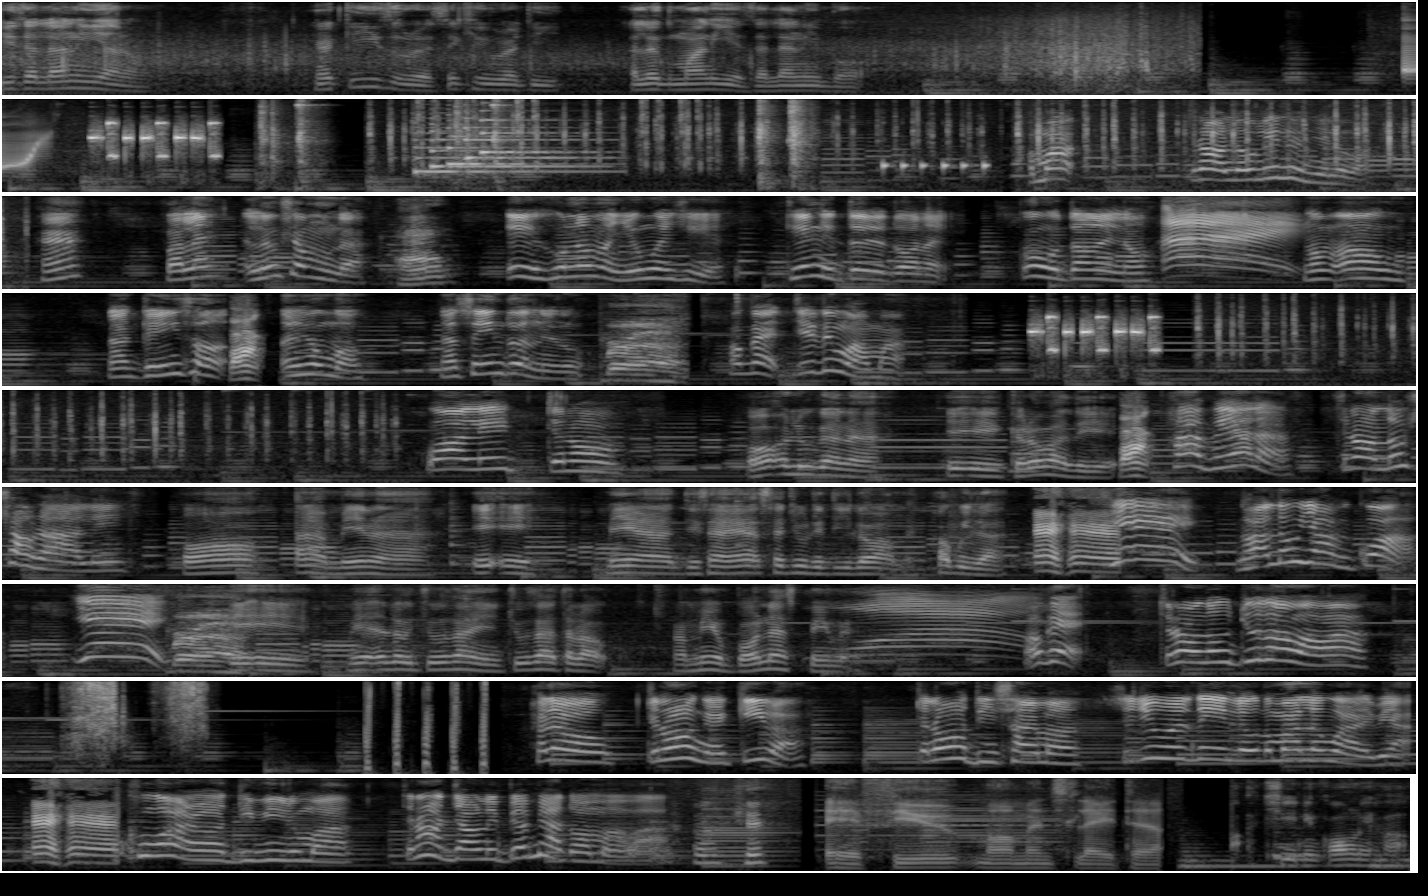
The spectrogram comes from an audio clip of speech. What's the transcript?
ဒီဇတ်လန်းလေးကတော့ငကီးဆိုတဲ့ security အလုပ်သမားလေးရဲ့ဇတ်လန်းလေးပေါ့အမကျွန်တော်အလုပ်လေးလုပ်နေလို့ပါဟမ်ဘာလဲအလုံးရှောက်မှုလားဟမ်အေးခုနကမှရုံးခွင့်ရှိတယ်ဒီကနေတက်တက်သွားလိုက်ကိုယ့်ကိုတောင်းလိုက်နော်ငမအောင်ငါဂိမ်းဆော့အဲ့ဟုတ်မဟုတ်ငါစိမ့်တွက်နေလို့ဟုတ်ကဲ့ကျေးဇူးပါအမ ကွာလေးကျွန်တော်။ဩအလူကန်လား။အေးအေးကြောပါသေးရဲ့ဟာဘေးရလားကျွန်တော်အလုပ်လျှောက်တာလေ။ဩအဲ့ဒါမင်းလား။အေးအေးမင်းကဒီဆိုင်က security လောက်ရမယ်။ဟုတ်ပြီလားယေးငါအလုပ်ရပြီကွာယေး။အေးအေးမင်းအလုပ်စူးစမ်းရင်စူးစမ်းတော့ငါမင်းကို bonus ပေးမယ်ဟုတ်ကဲ့ကျွန်တော်အလုပ်ကျူးတော့ပါပါဟယ်လိုကျွန်တော်ငယ်ကီးပါ ကျွန်တော်ဒီဆိုင်မှာ security လုပ်သမားလုပ်ရတယ်ဗျအခုကတော့ဒီဗီဒီယိုမှာကျွန်တော်အကြောင်းလေးပြောပြသွားမှာပါ။ Okay A few moments later. အချီနေကောင်းနေဟာ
